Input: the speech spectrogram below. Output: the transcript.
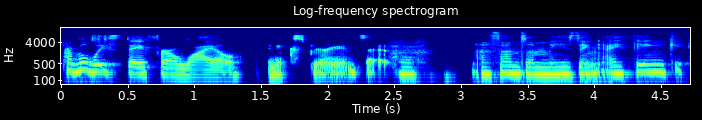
probably stay for a while and experience it. Oh, that sounds amazing. I think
